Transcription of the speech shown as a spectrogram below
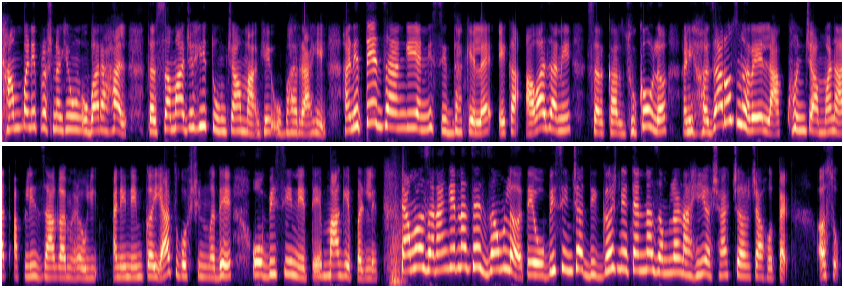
ठामपणे प्रश्न घेऊन उभा राहाल तर समाजही तुमच्या मागे उभा राहील. आणि तेच जांगे यांनी सिद्ध केलंय एका आवाजाने सरकार झुकवलं आणि हजारोच नव्हे लाखोंच्या मनात आपली जागा मिळवली. आणि नेमकं याच गोष्टींमध्ये ओबीसी नेते मागे पडलेत. त्यामुळे जनांगेंना जे जमलं ते ओबीसींच्या दिग्गज नेत्यांना जमलं नाही अशा चर्चा होत आहेत. असो.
